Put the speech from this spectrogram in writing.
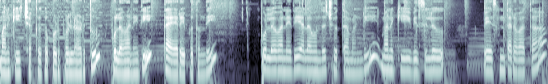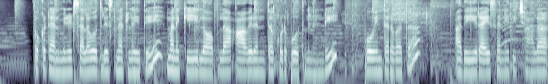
మనకి చక్కగా పొడిపొడలాడుతూ పులవ పులావ్ అనేది తయారైపోతుంది. పులావ్ అనేది ఎలా ఉందో చూద్దామండి. మనకి విజిల్ వేసిన తర్వాత ఒక టెన్ మినిట్స్ అలా వదిలేసినట్లయితే మనకి లోపల ఆవిరంతా కూడా పోతుందండి. పోయిన తర్వాత అది రైస్ అనేది చాలా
